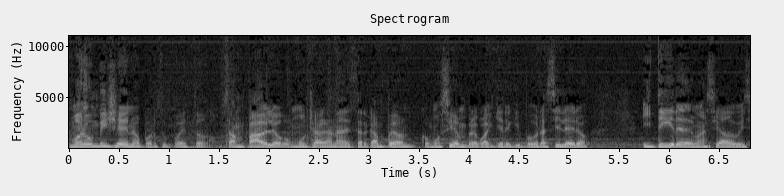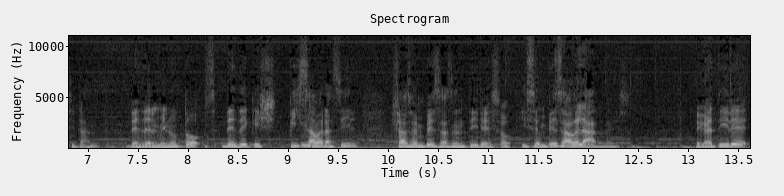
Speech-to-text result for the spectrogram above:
Morumbí lleno, por supuesto, San Pablo con muchas ganas de ser campeón, como siempre cualquier equipo brasilero, y Tigre demasiado visitante. Desde el minuto, desde que pisa Brasil ya se empieza a sentir eso, y se empieza a hablar de eso. De que a Tigre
